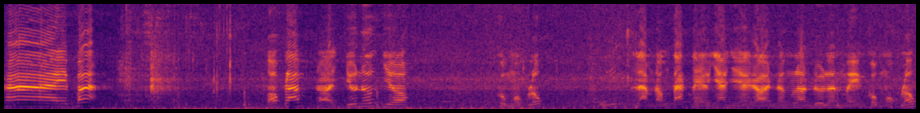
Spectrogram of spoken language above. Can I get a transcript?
hai, ba. Tốt lắm. Rồi chứa nước vô. Cùng một lúc. Làm động tác đều nhau như vậy rồi. Nâng lên đưa lên miệng cùng một lúc.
